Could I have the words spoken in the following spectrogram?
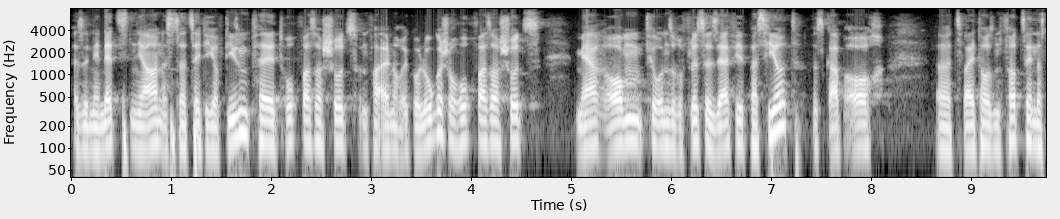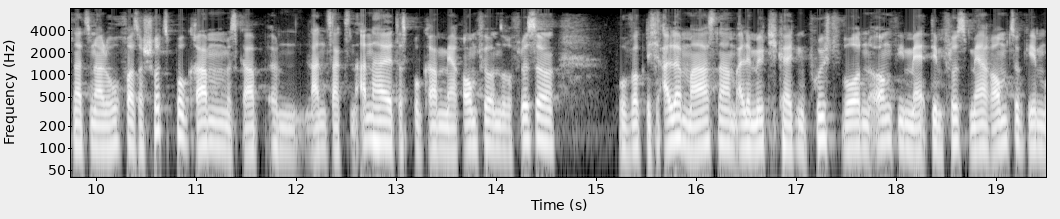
Also in den letzten Jahren ist tatsächlich auf diesem Feld Hochwasserschutz und vor allem auch ökologischer Hochwasserschutz mehr Raum für unsere Flüsse sehr viel passiert. Es gab auch 2014 äh, das Nationale Hochwasserschutzprogramm. Es gab im Land Sachsen-Anhalt das Programm Mehr Raum für unsere Flüsse, wo wirklich alle Maßnahmen, alle Möglichkeiten geprüft wurden, irgendwie mehr, dem Fluss mehr Raum zu geben,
